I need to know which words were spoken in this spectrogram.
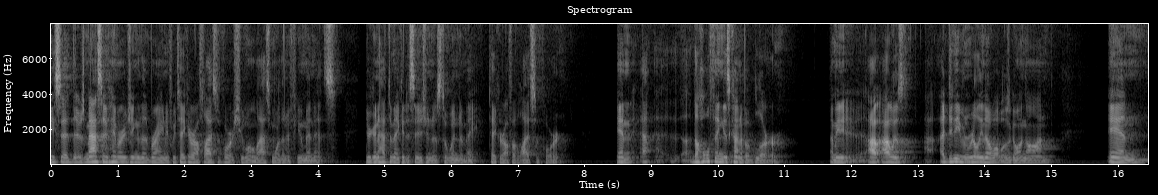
He said, There's massive hemorrhaging in the brain. If we take her off life support, she won't last more than a few minutes. You're going to have to make a decision as to when to make, take her off of life support. And uh, the whole thing is kind of a blur. I mean, I, I was, I didn't even really know what was going on. And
